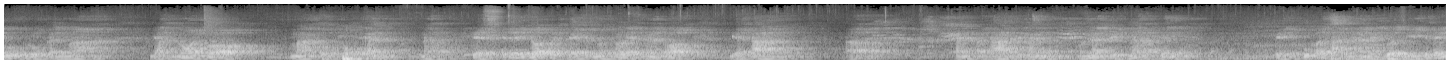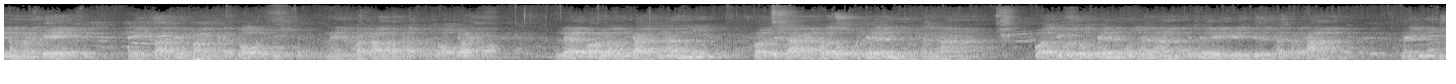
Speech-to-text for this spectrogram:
รวบรวมกันมา อย่างน้อยก็มาสมทบกันนะครับแต่จะได้ยอดปัจจัยจำนวนเท่าไหร่นั้นก็เดี๋ยวทางเอ่อท่านประธานและท่านหัวหน้ากฤษนะครับซึ่งเป็นผู้ประสานงานในส่วนนี้จะได้นำมาแจ้ง ให้ทราบให้ฟังกันต่ออีกในวาระลำดับต่อไป แล้วก็หลังจากนั้นก็จะได้พระสงฆ์ก็จะได้อนุโมทนา ก่อนที่พระสงฆ์จะได้อนุโมทนานั้นก็จะได้เรียนเชิญท่านประธาน ในพิธี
